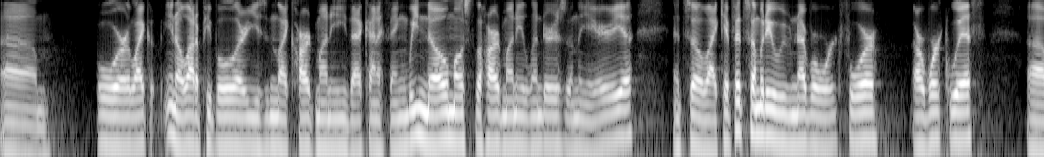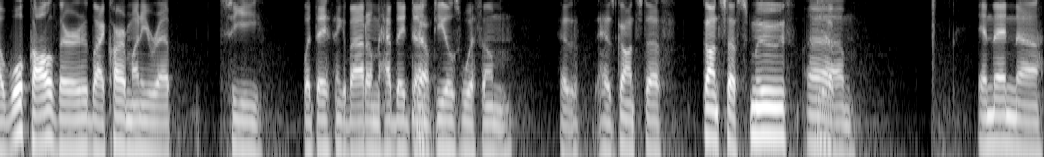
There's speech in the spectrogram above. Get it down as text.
Um, or like you know, a lot of people are using like hard money, that kind of thing. We know most of the hard money lenders in the area, and so like if it's somebody we've never worked for or worked with, uh, we'll call their like hard money rep, see what they think about them. Have they done Yeah. deals with them? Has, has gone stuff gone stuff smooth? Um, and then uh,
